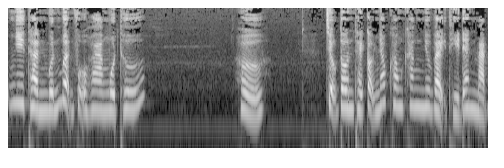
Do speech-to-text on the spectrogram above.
Nhi thần muốn mượn phụ hoàng một thứ. Hử? Triệu tôn thấy cậu nhóc không khăng như vậy thì đen mặt.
